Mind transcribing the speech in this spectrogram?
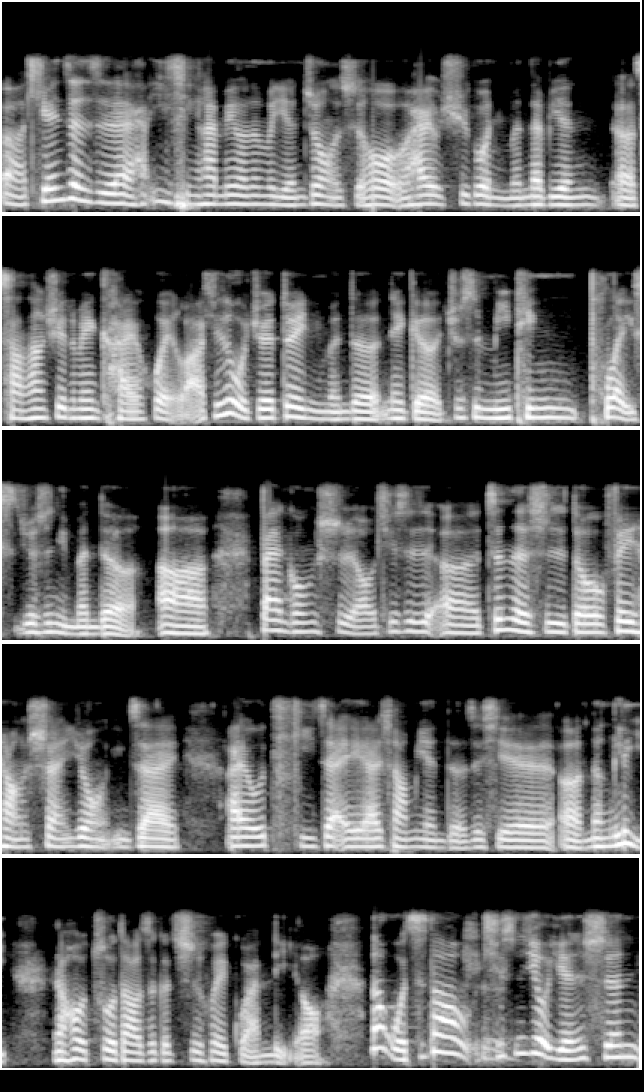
呃，前一阵子疫情还没有那么严重的时候，还有去过你们那边呃，常常去那边开会啦。其实我觉得对你们的那个就是 meeting place，就是你们的呃办公室哦，其实呃真的是都非常善用你在 IOT 在 AI 上面的这些呃能力，然后做到这个智慧管理哦。那我知道其实又延伸，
